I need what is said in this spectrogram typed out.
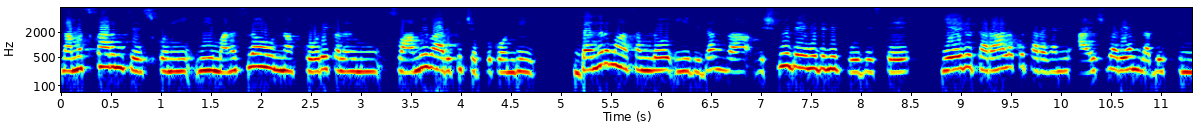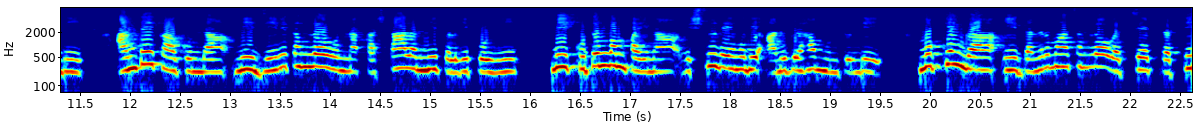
నమస్కారం చేసుకుని మీ మనసులో ఉన్న కోరికలను స్వామివారికి చెప్పుకోండి. ధనుర్మాసంలో ఈ విధంగా విష్ణుదేవుడిని పూజిస్తే ఏడు తరాలకు తరగని ఐశ్వర్యం లభిస్తుంది. అంతేకాకుండా మీ జీవితంలో ఉన్న కష్టాలన్నీ తొలగిపోయి మీ కుటుంబం పైన విష్ణుదేవుడి అనుగ్రహం ఉంటుంది. ముఖ్యంగా ఈ ధనుర్మాసంలో వచ్చే ప్రతి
